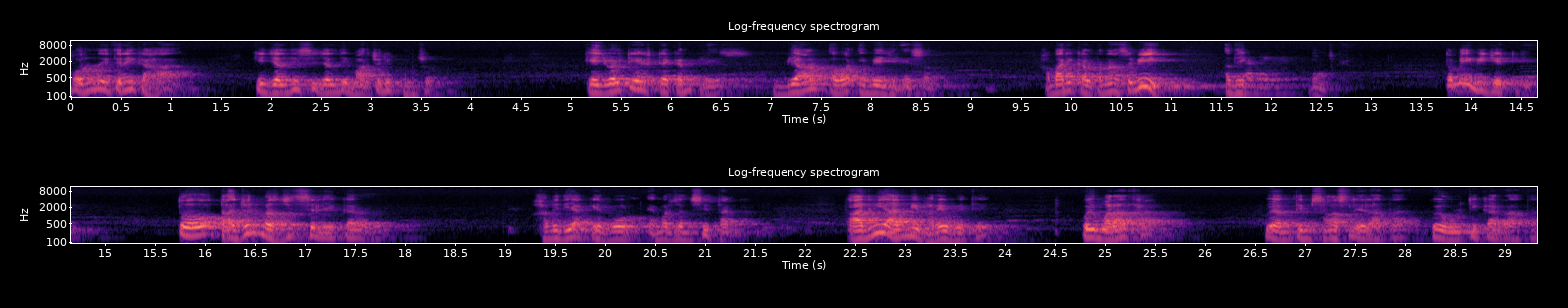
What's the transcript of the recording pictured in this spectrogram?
तो उन्होंने इतने ही कहा कि जल्दी से जल्दी मार्चुरी पहुंचो। Casualty has taken place beyond our imagination. हमारी कल्पना से भी अधिक पहुँच गई। तो मैं इमीजिएटली तो ताजुल मस्जिद से लेकर हमीदिया के रोड इमरजेंसी तक आदमी आदमी भरे हुए थे। कोई मरा था कोई अंतिम सांस ले रहा था कोई उल्टी कर रहा था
